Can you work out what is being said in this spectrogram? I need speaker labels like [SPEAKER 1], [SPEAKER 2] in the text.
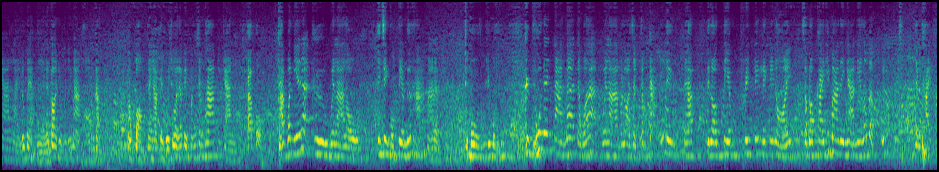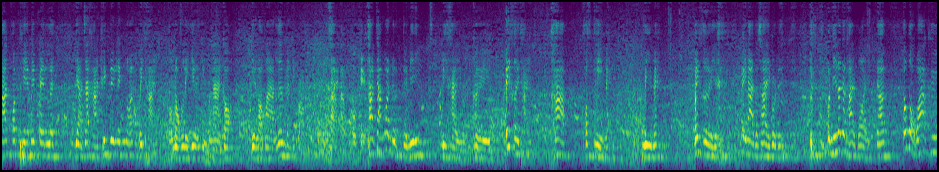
[SPEAKER 1] งานหลายรูปแบบเลย แล้วก็เดี๋ยววันนี้มาพร้อมกับมาป๊อบนะครับเป็นผู้ช่วยและเป็นผู้ช่างภาพเหมือนกัน
[SPEAKER 2] ครับผม
[SPEAKER 1] ครับวันนี้เนี่ยคือเวลาเราจริงๆ ผมเตรียมเนื้อหามาแบบชั่วโมงสองชั่วโมงคือพูดได้นานมากแต่ว่าเวลามันเราอาจจะจำกัดนิดนึงนะครับเดี๋ยวเราเตรียมทริคเล็กๆน้อยๆสำหรับใครที่มาในงานนี้แล้วแบบเฮ้ยยังถ่ายภาพคอนเพลย์ไม่เป็นเลย อยากจะหาทริคเล็กๆน้อยๆเอาไปถ่ายของน้องเลเยอร์อยู่ข้างหน้าก็เดี๋ยวเรามาเริ่มกันดีกว่านะค
[SPEAKER 2] ใช่
[SPEAKER 1] รับ
[SPEAKER 2] ครับโอเค
[SPEAKER 1] ถามจังว่าเดี๋ยวเดี๋ยวนี้มีใครเคยไม่เคยถ่ายภาพคอสเพลย์ไหมมีไหมไม่เคยไม่น่าจะใช่คนนี้วันนี้น่าจะถ่ายบ่อยนะครับต้องบอกว่าคือ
